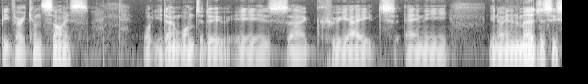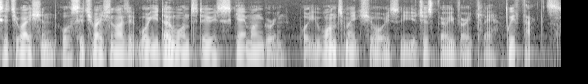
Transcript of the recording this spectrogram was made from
be very concise. What you don't want to do is uh, create any, you know, in an emergency situation or situation like it, what you don't want to do is scaremongering. What you want to make sure is that you're just very, very clear with facts.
